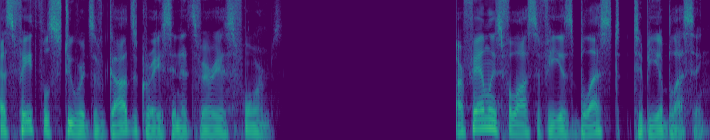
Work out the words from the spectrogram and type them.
as faithful stewards of God's grace in its various forms. Our family's philosophy is blessed to be a blessing.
